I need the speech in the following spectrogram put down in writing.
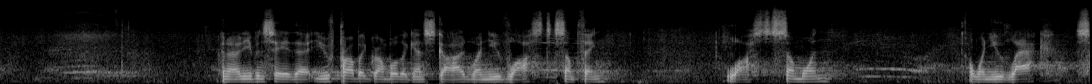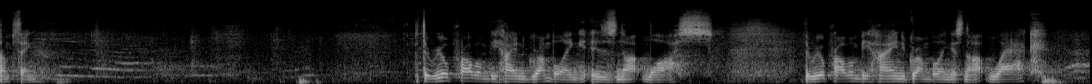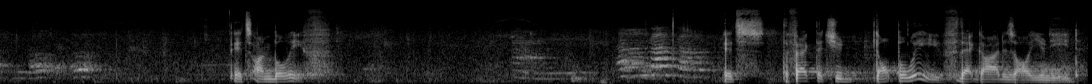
And I'd even say that you've probably grumbled against God when you've lost something, lost someone, or when you lack something. But the real problem behind grumbling is not loss. The real problem behind grumbling is not lack, it's unbelief. It's the fact that you don't believe that God is all you need.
